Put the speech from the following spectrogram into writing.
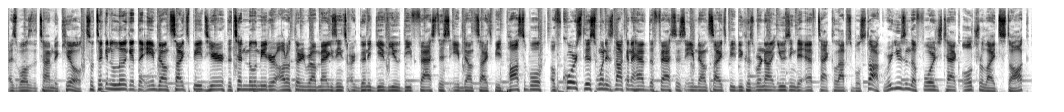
as well as the time to kill. So taking a look at the aim down sight speeds here, the 10 millimeter auto 30 round magazines are going to give you the fastest aim down sight speed possible. Of course, this one is not going to have the fastest aim down sight speed because we're not using the F-Tac collapsible stock. We're using the Forge Tac ultralight stock,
